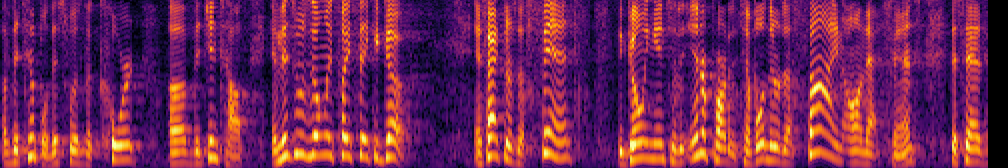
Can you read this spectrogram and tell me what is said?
of the temple. This was the court of the Gentiles. And this was the only place they could go. In fact, there's a fence going into the inner part of the temple, and there was a sign on that fence that says,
